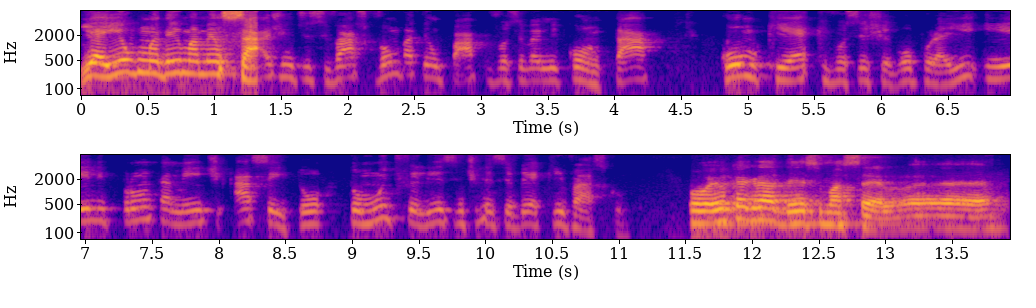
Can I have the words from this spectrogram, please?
E aí eu mandei uma mensagem, disse, Vasco, vamos bater um papo, você vai me contar como que é que você chegou por aí e ele prontamente aceitou. Estou muito feliz em te receber aqui, Vasco. Pô, eu que agradeço, Marcelo. É...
